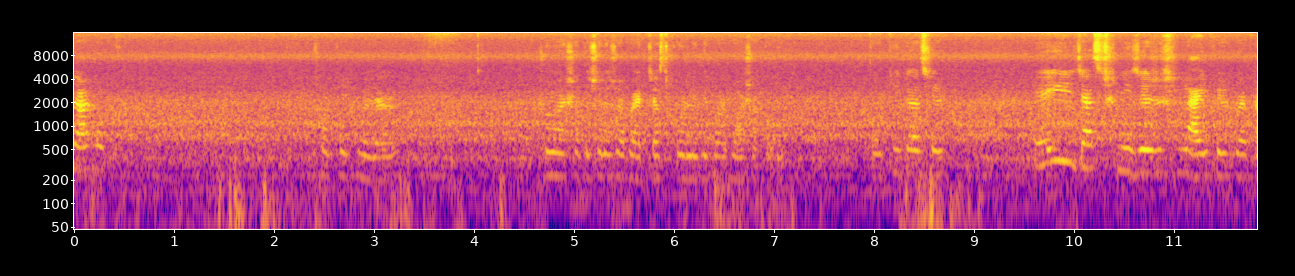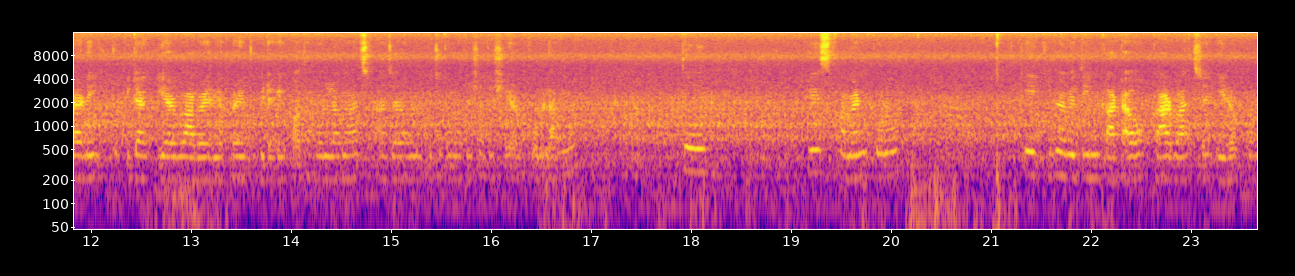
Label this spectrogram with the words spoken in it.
যাই হোক, সব ঠিক হয়ে যাবে সময়ের সাথে সাথে সব অ্যাডজাস্ট করে নিতে পারব, আশা করি। তো ঠিক আছে। এই জাস্ট নিজের লাইফের ব্যাপারে টুকিটাকি আর বাবার ব্যাপারে টুকিটাকি কথা বললাম আজ আজ আর অন্য কিছু তোমাদের সাথে শেয়ার করলাম না। তো প্লিজ কমেন্ট করো, কে কীভাবে দিন কাটাও, কার বাচ্চা কীরকম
